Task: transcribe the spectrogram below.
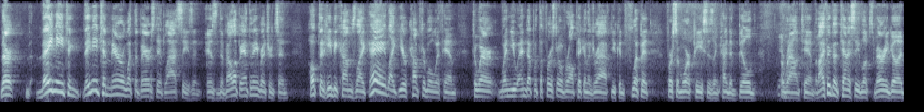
they're they need to they need to mirror what the Bears did last season is develop Anthony Richardson, hope that he becomes like hey like you're comfortable with him to where when you end up with the first overall pick in the draft you can flip it for some more pieces and kind of build yeah. around him. But I think that Tennessee looks very good,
